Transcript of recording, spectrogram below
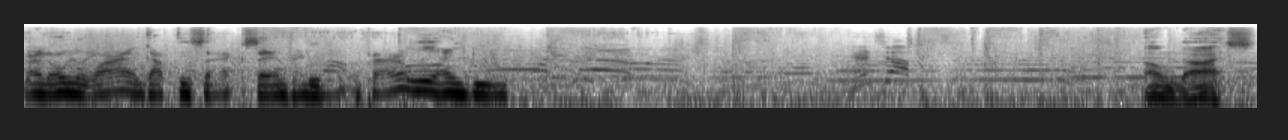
I don't know why I got this accent, but apparently I do. Heads up. Oh, nice.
